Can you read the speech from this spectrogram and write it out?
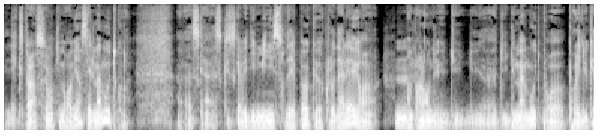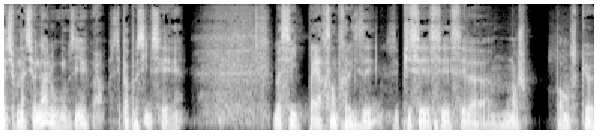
l'expression qui me revient, c'est le mammouth quoi. Euh, ce qu'a- ce qu'avait dit le ministre de l'époque, euh, Claude Allègre, Hmm. en parlant du du, du, du- du mammouth pour pour l'éducation nationale, où on se dit bah, c'est pas possible, c'est bah, c'est hyper centralisé. Et puis c'est c'est c'est la. Moi, je pense que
